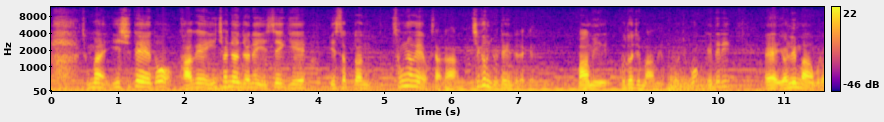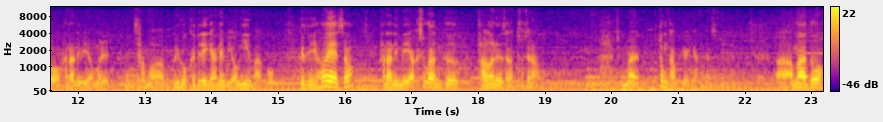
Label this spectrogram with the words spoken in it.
하, 정말 이 시대에도 과거에 2000년 전에 1세기에 있었던 성령의 역사가 지금 유대인들에게 마음이 굳어진 마음이 불어주고 그들이 예, 열린 마음으로 하나님의 영을 사모하고 그리고 그들에게 하나님의 영이 임하고 그들이 혀에서 하나님의 약속한 그 방언 은사가 터져나오고 아, 정말 보통 감격이 아니었습니다. 아, 아마도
